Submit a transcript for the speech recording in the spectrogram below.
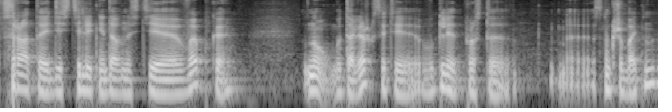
всратая десятилетней давности вебка. Ну, Гуталер, кстати, выглядит просто э, сногсшибательно.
